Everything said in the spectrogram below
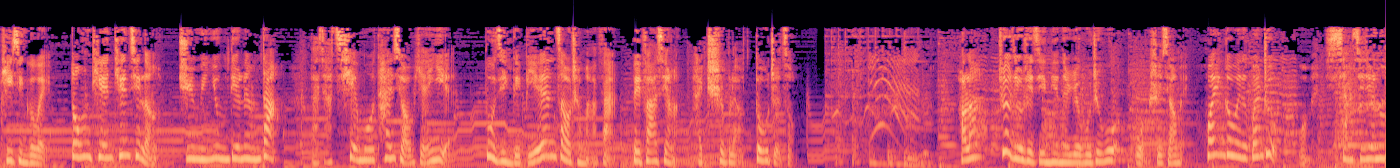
提醒各位，冬天天气冷，居民用电量大，大家切莫贪小便宜，不仅给别人造成麻烦，被发现了还吃不了兜着走。好了，这就是今天的热乎知乎，我是小美，欢迎各位的关注，我们下期见喽。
